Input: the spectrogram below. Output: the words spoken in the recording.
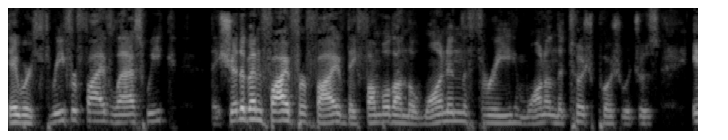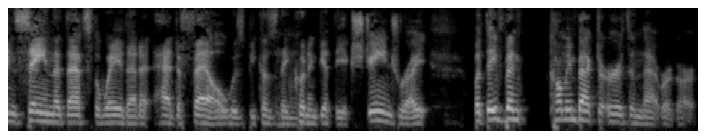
They were three for five last week. They should have been five for five. They fumbled on the one and the three, one on the tush push, which was insane that that's the way that it had to fail was because mm-hmm. they couldn't get the exchange right. But they've been coming back to earth in that regard.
